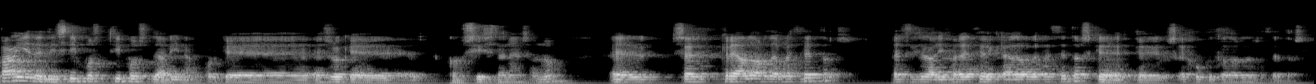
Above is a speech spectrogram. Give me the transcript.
pan y de distintos tipos de harina, porque es lo que consiste en eso, ¿no? El ser creador de recetas, es decir, la diferencia de creador de recetas que, que es ejecutador de recetas.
